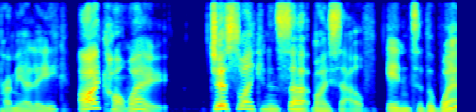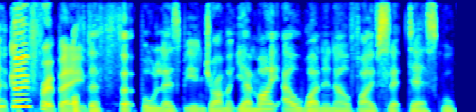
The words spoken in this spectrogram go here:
Premier League. I can't wait. Just so I can insert myself into the You web go for it, babe. of the football lesbian drama. Yeah, my L one and L five slip disc will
